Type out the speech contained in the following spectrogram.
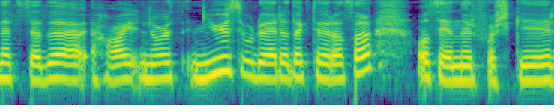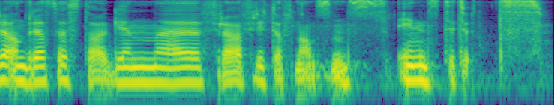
nettstedet High North News, hvor du er redaktør, altså, og seniorforsker Andreas Østhagen eh, fra Fridtjof Nansens institutt.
